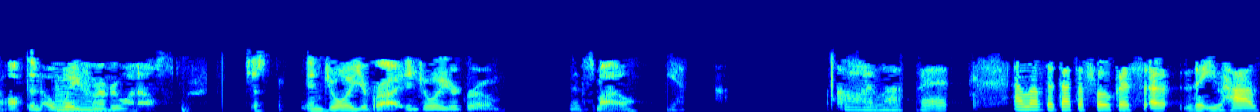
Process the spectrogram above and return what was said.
often away from Mm. everyone else. Just enjoy your bride, enjoy your groom, and smile. Oh, I love it. I love that that's a focus uh, that you have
